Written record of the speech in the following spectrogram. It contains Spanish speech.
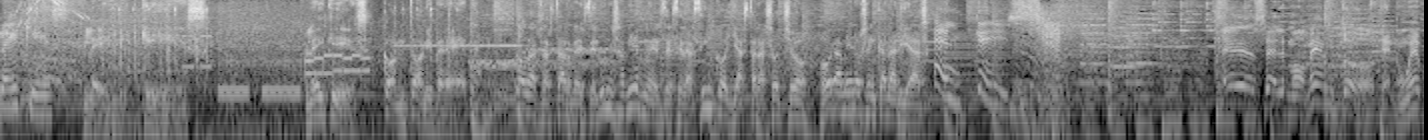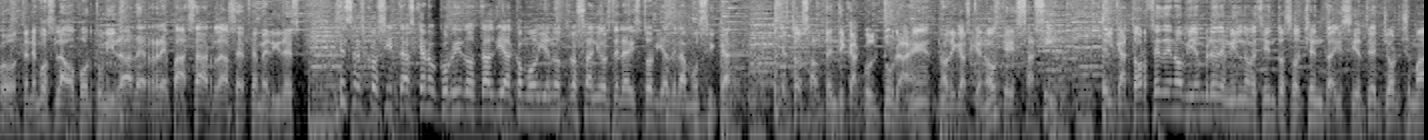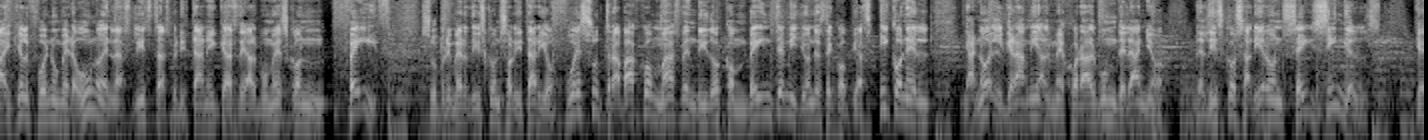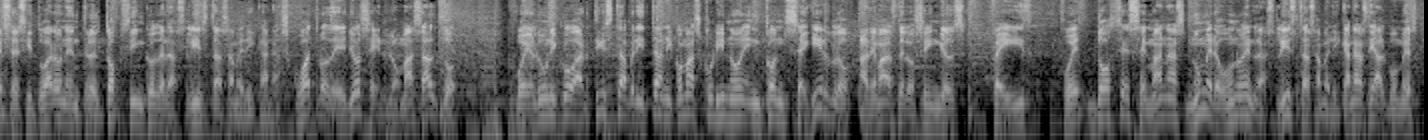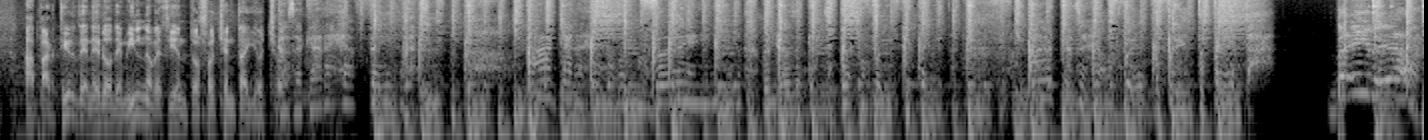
Play Kiss. Play Kiss. Play Kiss con Tony Peret. Todas las tardes, de lunes a viernes, desde las 5 y hasta las 8, hora menos en Canarias. En Kiss. Es el momento. De nuevo, tenemos la oportunidad de repasar las efemérides. Esas cositas que han ocurrido tal día como hoy en otros años de la historia de la música. Esto es auténtica cultura, ¿eh? No digas que no, que es así. El 14 de noviembre de 1987, George Michael fue número uno en las listas británicas de álbumes con Faith. Su primer disco en solitario fue su trabajo más vendido con 20 millones de copias y con él ganó el Grammy al mejor álbum del año. Del disco salieron seis singles que se situaron entre el top 5 de las listas americanas, cuatro de ellos en lo más alto. Fue el único artista británico masculino en conseguirlo. Además de los singles, Faith fue 12 semanas número uno en las listas americanas de álbumes a partir de enero de 1988.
